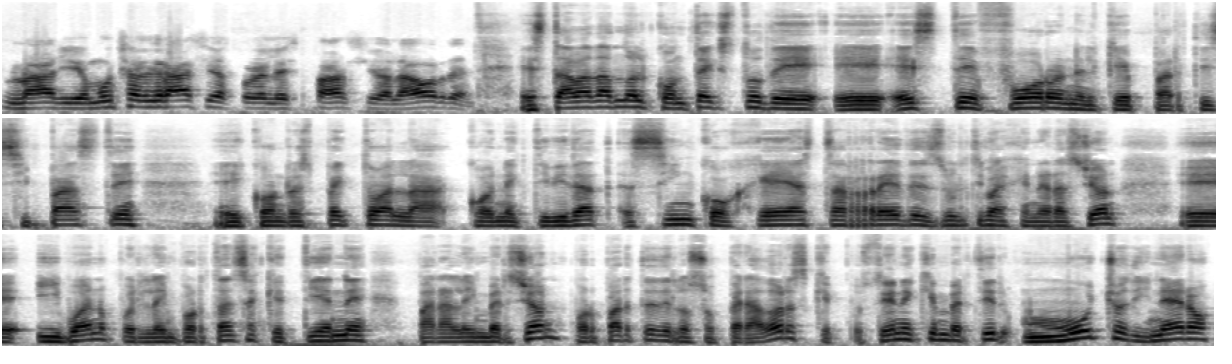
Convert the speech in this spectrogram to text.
Mario, muchas gracias por el espacio, a la orden. Estaba dando el contexto de eh, este foro en el que participaste eh, con respecto a la conectividad 5G, a estas redes de última generación eh, y bueno, pues la importancia que tiene para la inversión por parte de los operadores que pues tienen que invertir mucho dinero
